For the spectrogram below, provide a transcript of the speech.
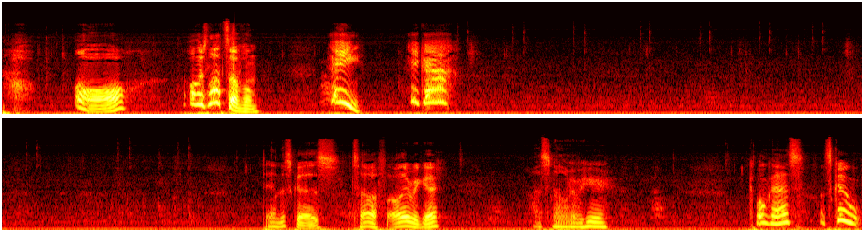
Oh, oh, there's lots of them. Hey, hey guy. Damn, this guy's tough. Oh, there we go. There's another one over here. Come on, guys. Let's go.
